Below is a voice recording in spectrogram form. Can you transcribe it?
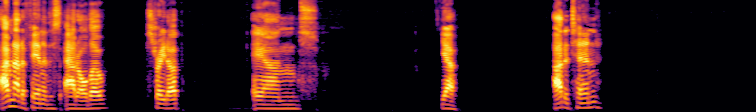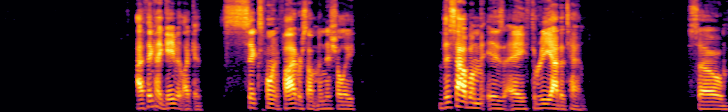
I'm not a fan of this at all, though. Straight up. And. Yeah. Out of 10. I think I gave it like a 6.5 or something initially. This album is a 3 out of 10. So.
